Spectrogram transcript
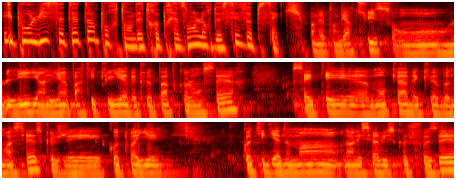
Et pour lui, c'était important d'être présent lors de ses obsèques. En étant garde suisse, on lie un lien particulier avec le pape que l'on sert. Ça a été euh, mon cas avec Benoît XVI que j'ai côtoyé quotidiennement dans les services que je faisais,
